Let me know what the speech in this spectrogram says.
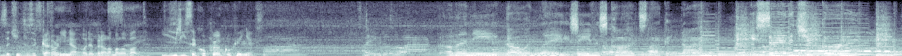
Zatímco se Karolína odebrala malovat, Jiří se chopil kuchyně. You say that you're good.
